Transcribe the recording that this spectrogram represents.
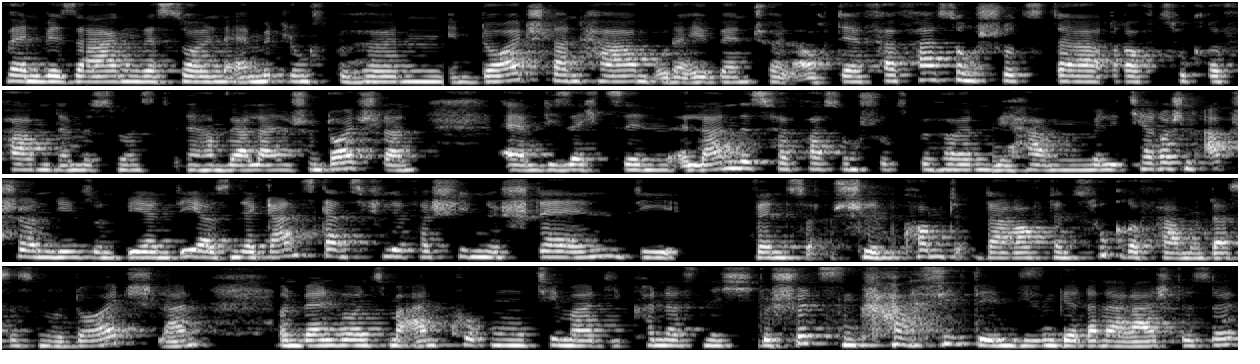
wenn wir sagen, das sollen Ermittlungsbehörden in Deutschland haben oder eventuell auch der Verfassungsschutz darauf Zugriff haben, dann müssen wir uns, dann haben wir alleine schon Deutschland ähm, die 16 Landesverfassungsschutzbehörden, wir haben militärischen Abschirmdienst und BND, also sind ja ganz, ganz viele verschiedene Stellen, die wenn es schlimm kommt, darauf dann Zugriff haben und das ist nur Deutschland. Und wenn wir uns mal angucken, Thema, die können das nicht beschützen quasi, den, diesen Generalschlüssel.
